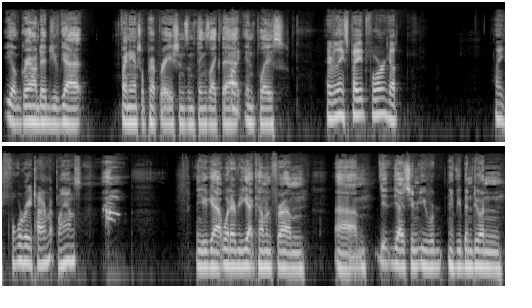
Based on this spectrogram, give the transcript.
you know, grounded? You've got financial preparations and things like that in place. Everything's paid for. Got I think four retirement plans. And you got whatever you got coming from. Um, I assume you were. Have you been doing?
